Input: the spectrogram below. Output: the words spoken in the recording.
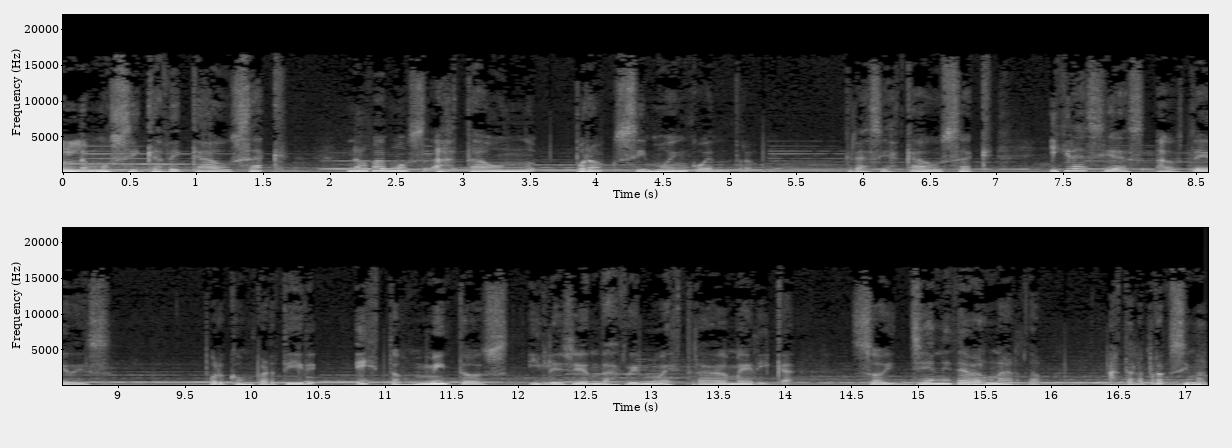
Con la música de Causac nos vamos hasta un próximo encuentro. Gracias Causac y gracias a ustedes por compartir estos mitos y leyendas de nuestra América. Soy Jenny de Bernardo. Hasta la próxima.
